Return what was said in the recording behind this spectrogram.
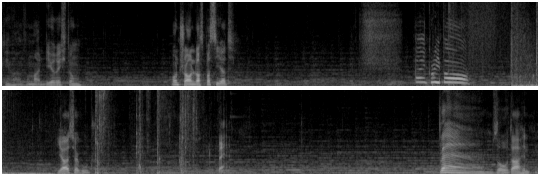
Gehen wir einfach mal in die Richtung. Und schauen, was passiert. Creeper! Ja, ist ja gut. Bam. Bam. So, da hinten.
